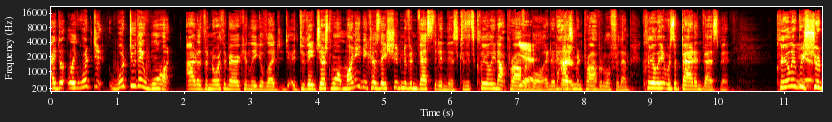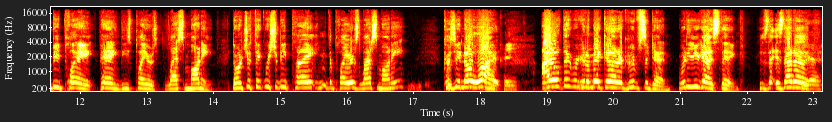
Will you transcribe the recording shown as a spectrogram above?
I don't like what do what do they want out of the North American League of Legends? Do they just want money because they shouldn't have invested in this because it's clearly not profitable and it hasn't right. been profitable for them. Clearly, it was a bad investment. Clearly, we should be play, paying these players less money. Don't you think we should be paying the players less money? Because you know what? I don't think we're gonna make it out of groups again. What do you guys think? Is that is that a Yeah.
